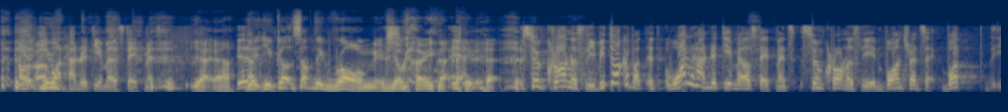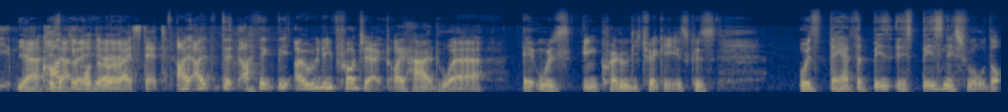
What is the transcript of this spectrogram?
or, or you, 100 DML statements. Yeah, yeah. You, know, you got something wrong if you're going that. Yeah. yeah. Synchronously, we talk about it. 100 DML statements synchronously in one transaction. What? Yeah, can't exactly. you modularize yeah, yeah. that? I, I, th- I think the only project I had where it was incredibly tricky is because was they had the this business rule that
